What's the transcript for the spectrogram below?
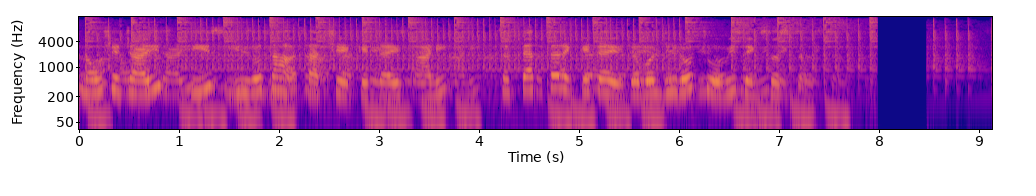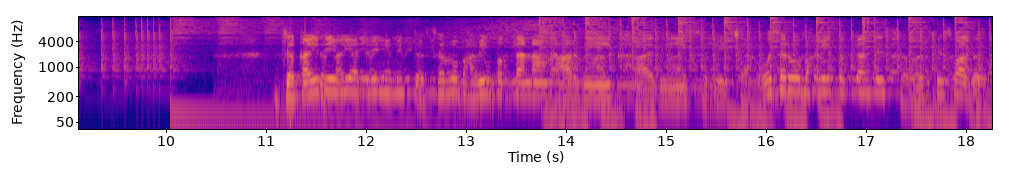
नऊशे चाळीस तीस झिरो सहा सातशे एक्केचाळीस आणि सत्याहत्तर एक्केचाळीस डबल झिरो चोवीस एकसष्ट. जकाई देवी यात्रेनिमित्त सर्व भाविक भक्तांना हार्दिक हार्दिक शुभेच्छा. व सर्व भाविक भक्तांचे सहर्ष स्वागत.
